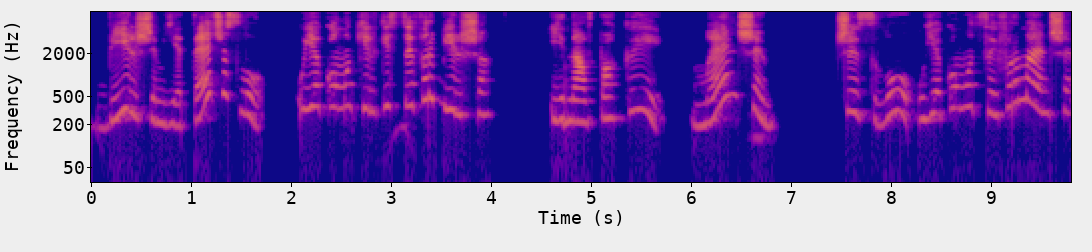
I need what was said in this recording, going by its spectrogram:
Більшим є те число, у якому кількість цифр більша, і навпаки, меншим число, у якому цифр менше.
